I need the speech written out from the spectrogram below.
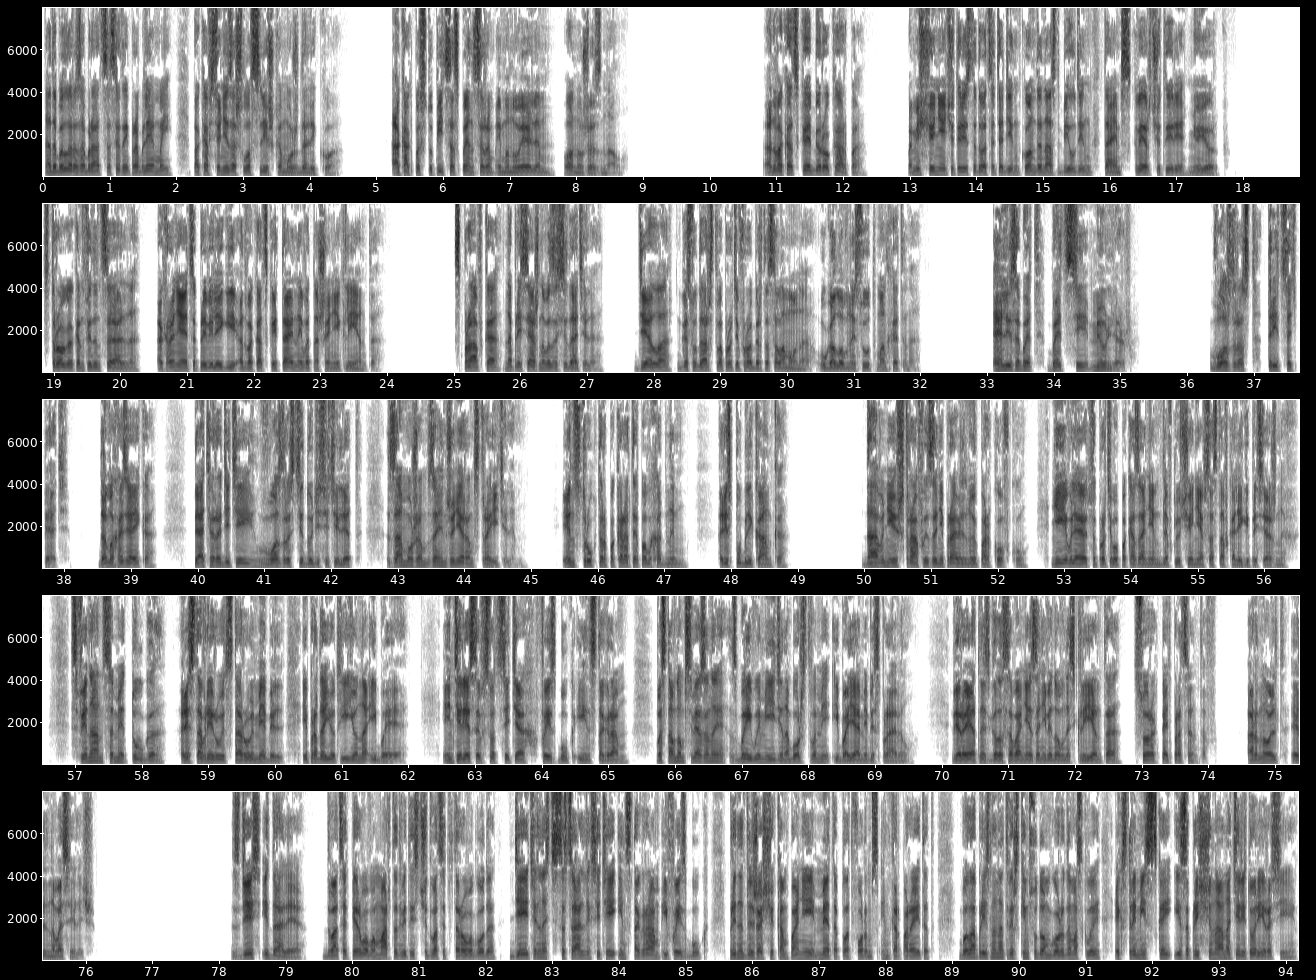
Надо было разобраться с этой проблемой, пока все не зашло слишком уж далеко. А как поступить со Спенсером и Мануэлем, он уже знал. Адвокатское бюро Карпа. Помещение 421, Конде Наст Билдинг, Таймс-сквер 4, Нью-Йорк. Строго конфиденциально. Охраняется привилегией адвокатской тайны в отношении клиента. Справка на присяжного заседателя. Дело «Государство против Роберта Соломона», Уголовный суд Манхэттена. Элизабет Бетси Мюллер. Возраст 35. Домохозяйка. Пятеро детей в возрасте до 10 лет, замужем за инженером-строителем. Инструктор по карате по выходным. Республиканка. Давние штрафы за неправильную парковку не являются противопоказанием для включения в состав коллеги присяжных. С финансами туго, реставрирует старую мебель и продает ее на eBay. Интересы в соцсетях Facebook и Instagram в основном связаны с боевыми единоборствами и боями без правил. Вероятность голосования за невиновность клиента — 45%. Арнольд Эль Новоселич. Здесь и далее 21 марта 2022 года деятельность социальных сетей Instagram и Facebook, принадлежащих компании Meta Platforms Incorporated, была признана Тверским судом города Москвы экстремистской и запрещена на территории России.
